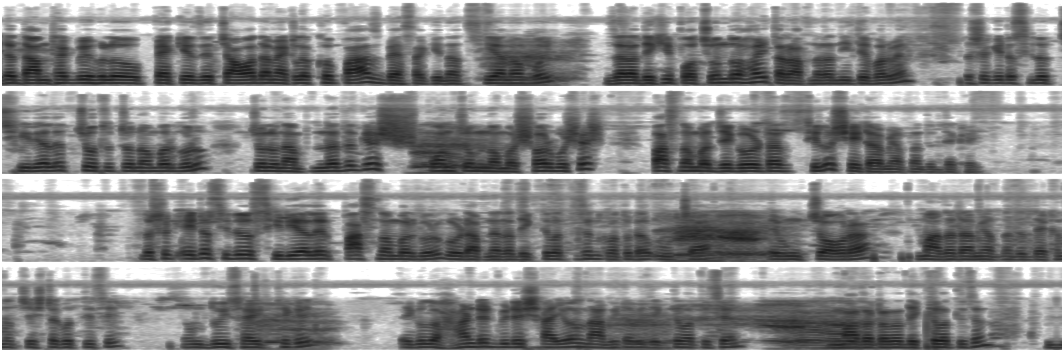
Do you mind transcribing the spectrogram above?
এটার দাম থাকবে হলো প্যাকেজের চাওয়া দাম এক লক্ষ পাঁচ, বেচা কিনা ছিয়ানব্বই। যারা দেখি পছন্দ হয় তারা আপনারা নিতে পারবেন। দর্শক, এটা ছিল সিরিয়ালের চতুর্থ নম্বর গরু। চলুন আপনাদেরকে পঞ্চম নম্বর, সর্বশেষ পাঁচ নম্বর যে গরুটা ছিল সেটা আমি আপনাদের দেখাই। দর্শক, এটা ছিল সিরিয়ালের পাঁচ নম্বর গরু। গরুটা আপনারা দেখতে পাচ্ছেন কতটা উঁচা এবং চওড়া। মাদাটা আমি আপনাদের দেখানোর চেষ্টা করতেছি। এবং দুই সাইড থেকে এগুলো হান্ড্রেড বিডের সাইওয়াল নাভি টাভি দেখতে পাচ্ছেন। মাজা টাজা দেখতে পাচ্ছেন।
